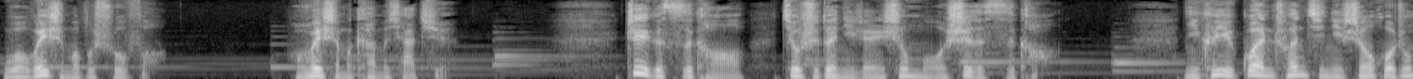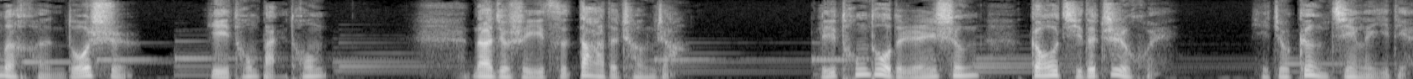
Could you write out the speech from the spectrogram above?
我为什么不舒服？我为什么看不下去？这个思考就是对你人生模式的思考，你可以贯穿起你生活中的很多事，一通百通。那就是一次大的成长，离通透的人生、高级的智慧，也就更近了一点。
